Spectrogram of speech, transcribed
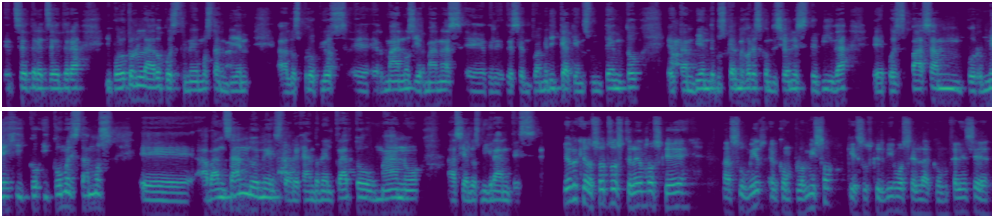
etcétera, etcétera. Y por otro lado, pues tenemos también a los propios hermanos y hermanas de, Centroamérica que en su intento también de buscar mejores condiciones de vida, pues pasan por México y cómo estamos avanzando en esto, Alejandro, en el trato humano hacia los migrantes. Yo creo que nosotros tenemos que asumir el compromiso que suscribimos en la conferencia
